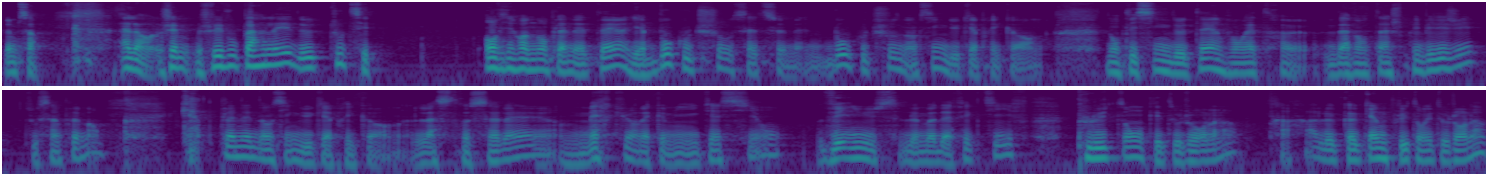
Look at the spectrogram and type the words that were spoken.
comme ça. Alors, je vais vous parler de toutes ces environnements planétaires, il y a beaucoup de choses cette semaine, beaucoup de choses dans le signe du Capricorne. Donc les signes de terre vont être euh, davantage privilégiés, tout simplement. Quatre planètes dans le signe du Capricorne, l'astre solaire, Mercure la communication, Vénus le mode affectif, Pluton qui est toujours là, le coquin de Pluton est toujours là.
